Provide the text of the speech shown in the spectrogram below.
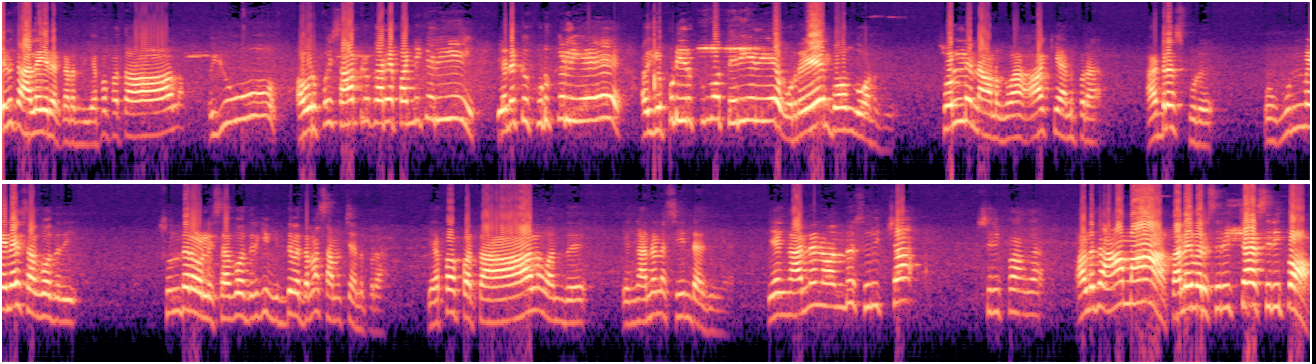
எதுக்கு அலையிற கடந்து? எப்போ பார்த்தாலும் ஐயோ அவர் போய் சாப்பிட்ருக்காரே பண்ணிக்கறி எனக்கு கொடுக்கலையே. அது எப்படி இருக்குமோ தெரியலையே. ஒரே போங்கு உனக்கு. சொல்லு நான் உனக்கு வா ஆக்கி அனுப்புகிறேன் அட்ரஸ் கொடு. உண்மையிலே சகோதரி சுந்தரவள்ளி சகோதரிக்கு வித விதமாக சமைச்சு அனுப்புகிறேன் எப்போ பார்த்தாலும் வந்து எங்கள் அண்ணனை சீண்டாதீங்க. எங்கள் அண்ணனை வந்து சிரிச்சா சிரிப்பாங்க. அல்லது ஆமாம் தலைவர் சிரிச்சா சிரிப்போம்.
